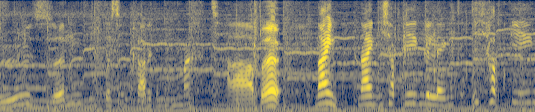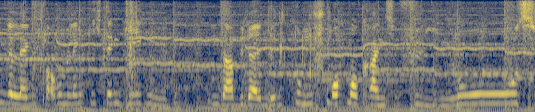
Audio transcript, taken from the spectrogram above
lösen, wie ich das gerade gemacht habe. Nein, nein, ich habe gegengelenkt. Ich habe gegengelenkt. Warum lenke ich denn gegen? Um da wieder in den dummen Schmockmock reinzufliegen. Los,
